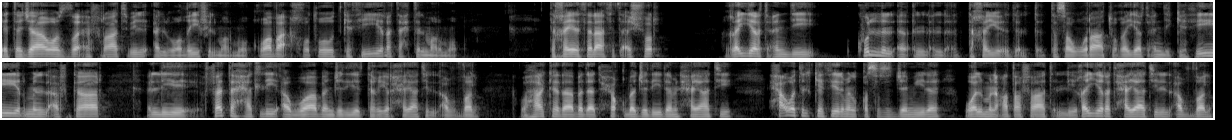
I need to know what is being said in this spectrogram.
يتجاوز ضعف راتبي الوظيفي المرموق. وضع خطوط كثيرة تحت المرموق. تخيل ثلاثة أشهر غيرت عندي كل التصورات وغيرت عندي كثير من الأفكار اللي فتحت لي ابوابا جديدة لتغيير حياتي للافضل وهكذا بدأت حقبة جديدة من حياتي. حوت الكثير من القصص الجميلة والمنعطفات اللي غيرت حياتي للأفضل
